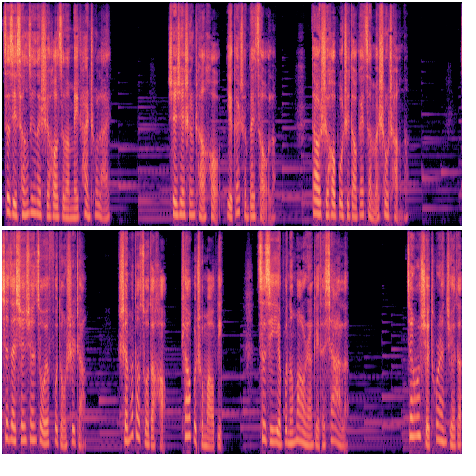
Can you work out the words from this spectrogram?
自己曾经的时候怎么没看出来？轩轩生产后也该准备走了。到时候不知道该怎么收场呢。现在轩轩作为副董事长，什么都做得好，挑不出毛病，自己也不能贸然给他下了。江如雪突然觉得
